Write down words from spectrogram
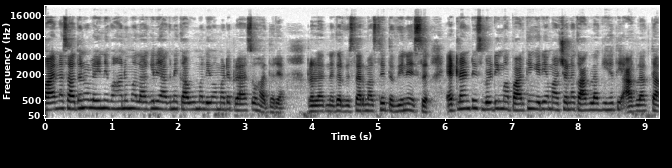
ફાયરના સાધનો લઈને વાહનોમાં લાગેલી આગને કાબૂમાં લેવા માટે પ્રયાસો હાથ ધર્યા. પ્રહલાદનગર વિસ્તારમાં સ્થિત વિનેસ એટલાન્ટિસ બિલ્ડિંગમાં પાર્કિંગ એરિયામાં અચાનક આગ લાગી હતી. આગ લાગતા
